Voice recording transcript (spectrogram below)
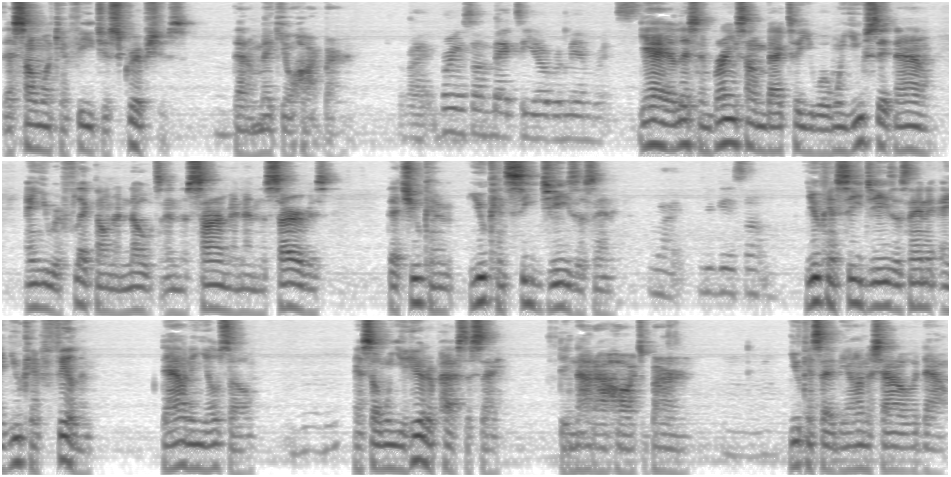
that someone can feed you scriptures that'll mm-hmm. make your heart burn. right. Bring something back to your remembrance. Yeah, listen, bring something back to you. Well, when you sit down and you reflect on the notes and the sermon and the service, that you can you can see Jesus in it. Right. You get something. You can see Jesus in it, and you can feel Him down in your soul. Mm-hmm. And so when you hear the pastor say, "Did not our hearts burn?" You can say beyond a shadow of a doubt,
